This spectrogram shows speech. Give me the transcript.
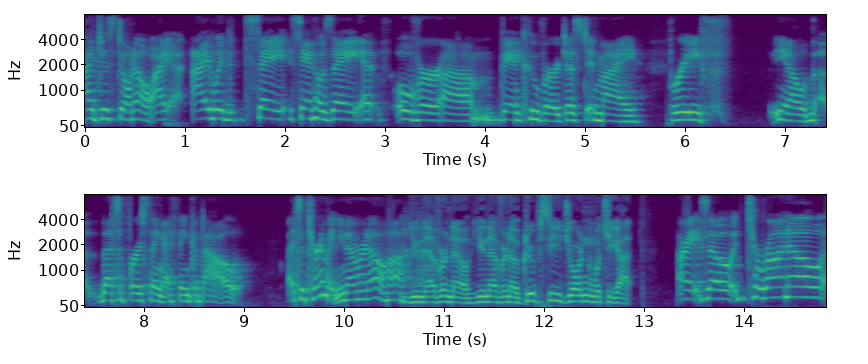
I just don't know. I I would say San Jose over um, Vancouver just in my brief, you know, that's the first thing I think about. It's a tournament. You never know, huh? You never know. You never know. Group C, Jordan, what you got? All right, so Toronto,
